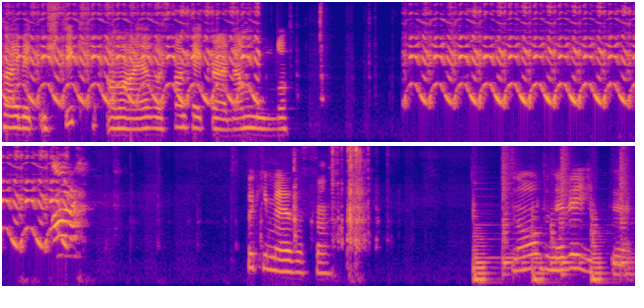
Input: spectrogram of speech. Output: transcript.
kaybetmiştik ama Ayaz Aslan tekrardan buldu. Tut bakayım Ayaz Aslan. Ne oldu? Nereye gitti?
